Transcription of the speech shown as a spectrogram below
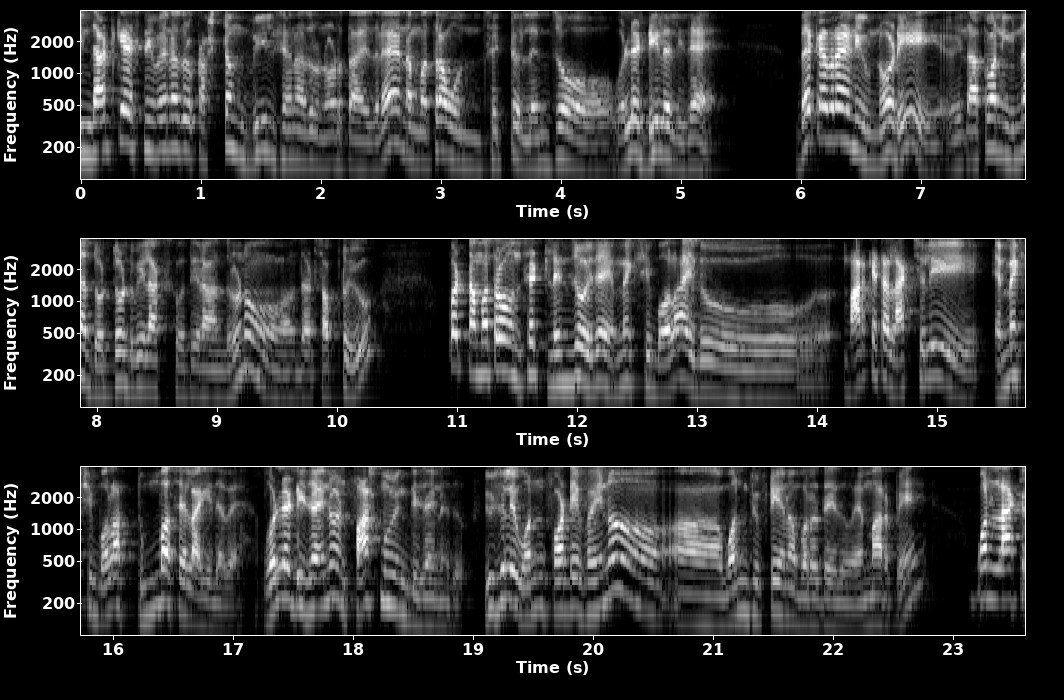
ಇನ್ ದಟ್ ಕೇಸ್ ನೀವೇನಾದರೂ ಕಸ್ಟಮ್ ವೀಲ್ಸ್ ಏನಾದರೂ ನೋಡ್ತಾ ಇದ್ದರೆ ನಮ್ಮ ಹತ್ರ ಒಂದು ಸೆಟ್ ಲೆನ್ಸು ಒಳ್ಳೆ ಡೀಲಲ್ಲಿದೆ ಬೇಕಾದರೆ ನೀವು ನೋಡಿ, ಇಲ್ಲ, ಅಥವಾ ನೀವು ಇನ್ನೂ ದೊಡ್ಡ ದೊಡ್ಡ ವೀಲ್ ಹಾಕ್ಸ್ಕೋತೀರಾ ಅಂದ್ರೂ that's up to you but ನಮ್ಮ ಹತ್ರ ಒಂದು ಸೆಟ್ ಲೆನ್ಸು ಇದೆ ಎಂ ಎಕ್ಸ್ ಸಿ ಬೋಲಾ ಇದು ಮಾರ್ಕೆಟಲ್ಲಿ actually M X C Bola ತುಂಬ ಸೇಲ್ ಆಗಿದ್ದಾವೆ. ಒಳ್ಳೆ design and fast moving design ಅದು. Usually one forty five one fifty ಏನೋ ಬರುತ್ತೆ ಇದು M R P one lakh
